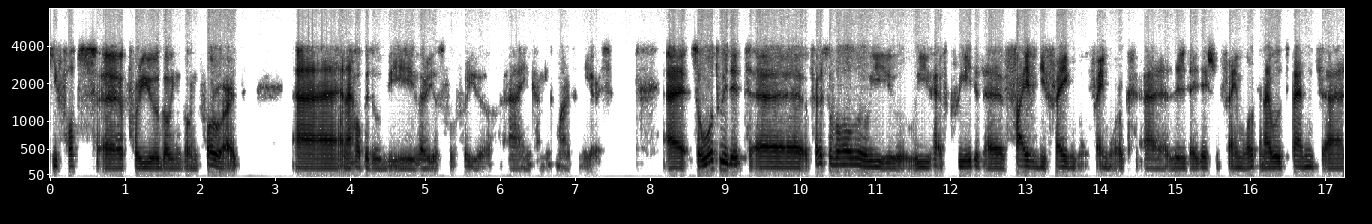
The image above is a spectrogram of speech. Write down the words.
key thoughts uh, for you going going forward. Uh, and I hope it will be very useful for you uh, in coming months and years. Uh, so what we did, uh, first of all, we we have created a 5D frame, framework, uh, digitization framework, and I will spend uh,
